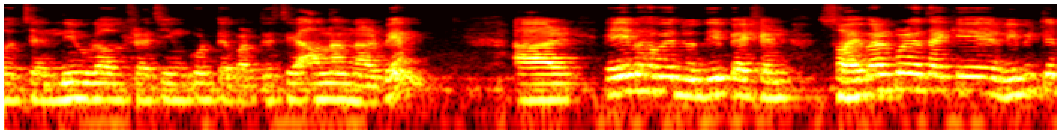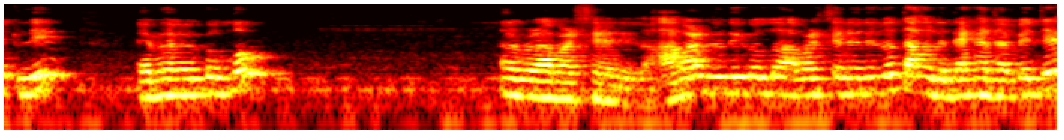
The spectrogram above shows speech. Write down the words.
হচ্ছে নিউরাল স্ট্রেচিং করতে পারতেছি আলনা নার্ভে আর এইভাবে যদি পেশেন্ট ছয়বার করে থাকে রিপিটেডলি এভাবে করল, তারপর আবার ছেড়ে দিল। আবার যদি করল, আবার ছেড়ে দিল, তাহলে দেখা যাবে যে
